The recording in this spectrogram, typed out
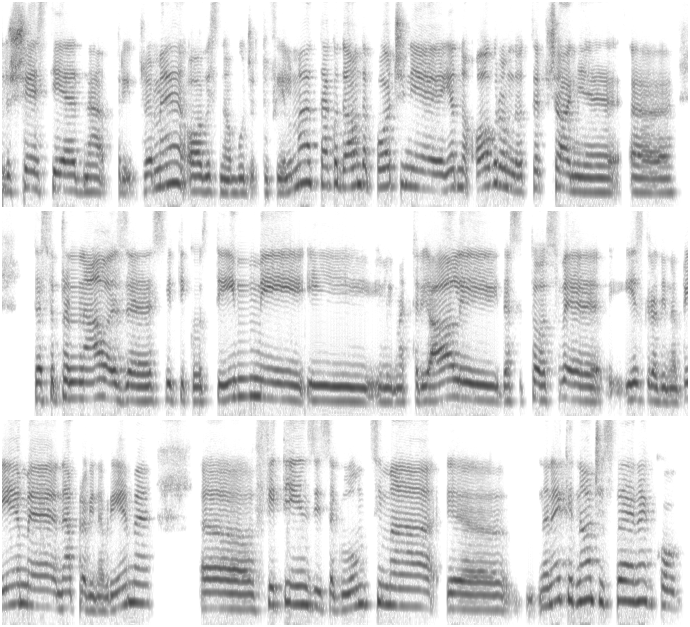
do šest tjedna pripreme, ovisno o budžetu filma, tako da onda počinje jedno ogromno trčanje uh, da se pronalaze svi ti kostimi i, ili materijali, da se to sve izgradi na vrijeme, napravi na vrijeme, uh, fitinzi sa glumcima, uh, na neki način sve je nekako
